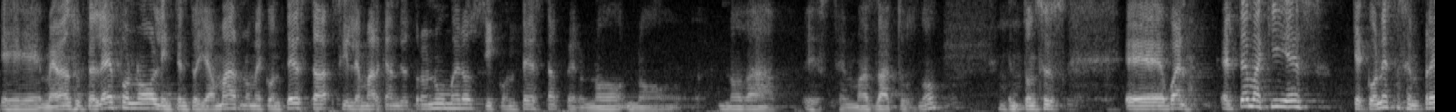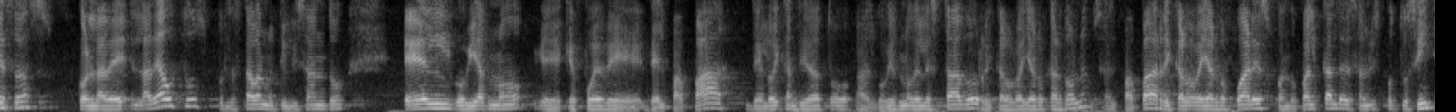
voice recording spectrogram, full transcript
Eh, me dan su teléfono, le intento llamar, no me contesta. Si le marcan de otro número, sí contesta, pero no, no, no da este, más datos, ¿no? Entonces, eh, bueno, el tema aquí es que con estas empresas, con la de, la de autos, pues lo estaban utilizando el gobierno eh, que fue del papá del hoy candidato al gobierno del estado, Ricardo Gallardo Cardona, o sea, el papá Ricardo Gallardo Juárez, cuando fue alcalde de San Luis Potosí,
